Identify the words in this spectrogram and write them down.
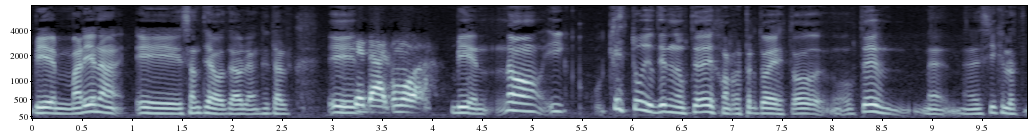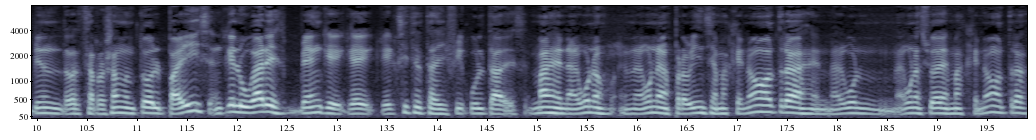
Bien, Mariana, eh, Santiago te hablan, ¿qué tal? Eh, ¿Qué tal? ¿Cómo va? Bien, no, ¿y qué estudio tienen ustedes con respecto a esto? Ustedes me, decís que lo vienen desarrollando en todo el país, ¿en qué lugares ven que, que, existen estas dificultades? ¿Más en, algunos, en algunas provincias más que en otras, en algún, algunas ciudades más que en otras?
